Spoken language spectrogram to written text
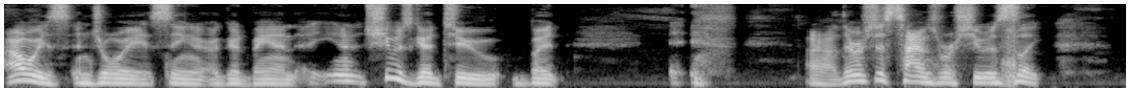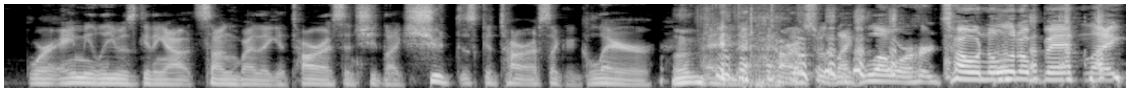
I always enjoy seeing a good band. You know, she was good too, but I don't know. There was just times where she was like, where Amy Lee was getting out sung by the guitarist, and she'd like shoot this guitarist like a glare, and the guitarist would like lower her tone a little bit, like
